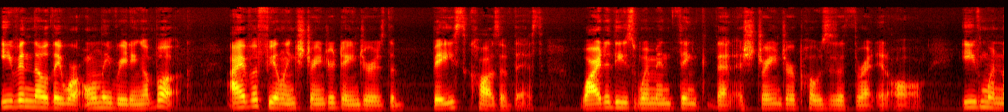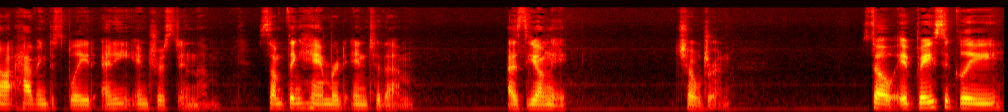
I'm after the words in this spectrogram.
even though they were only reading a book. I have a feeling stranger danger is the base cause of this. Why do these women think that a stranger poses a threat at all, even when not having displayed any interest in them? Something hammered into them as young children. So it basically,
